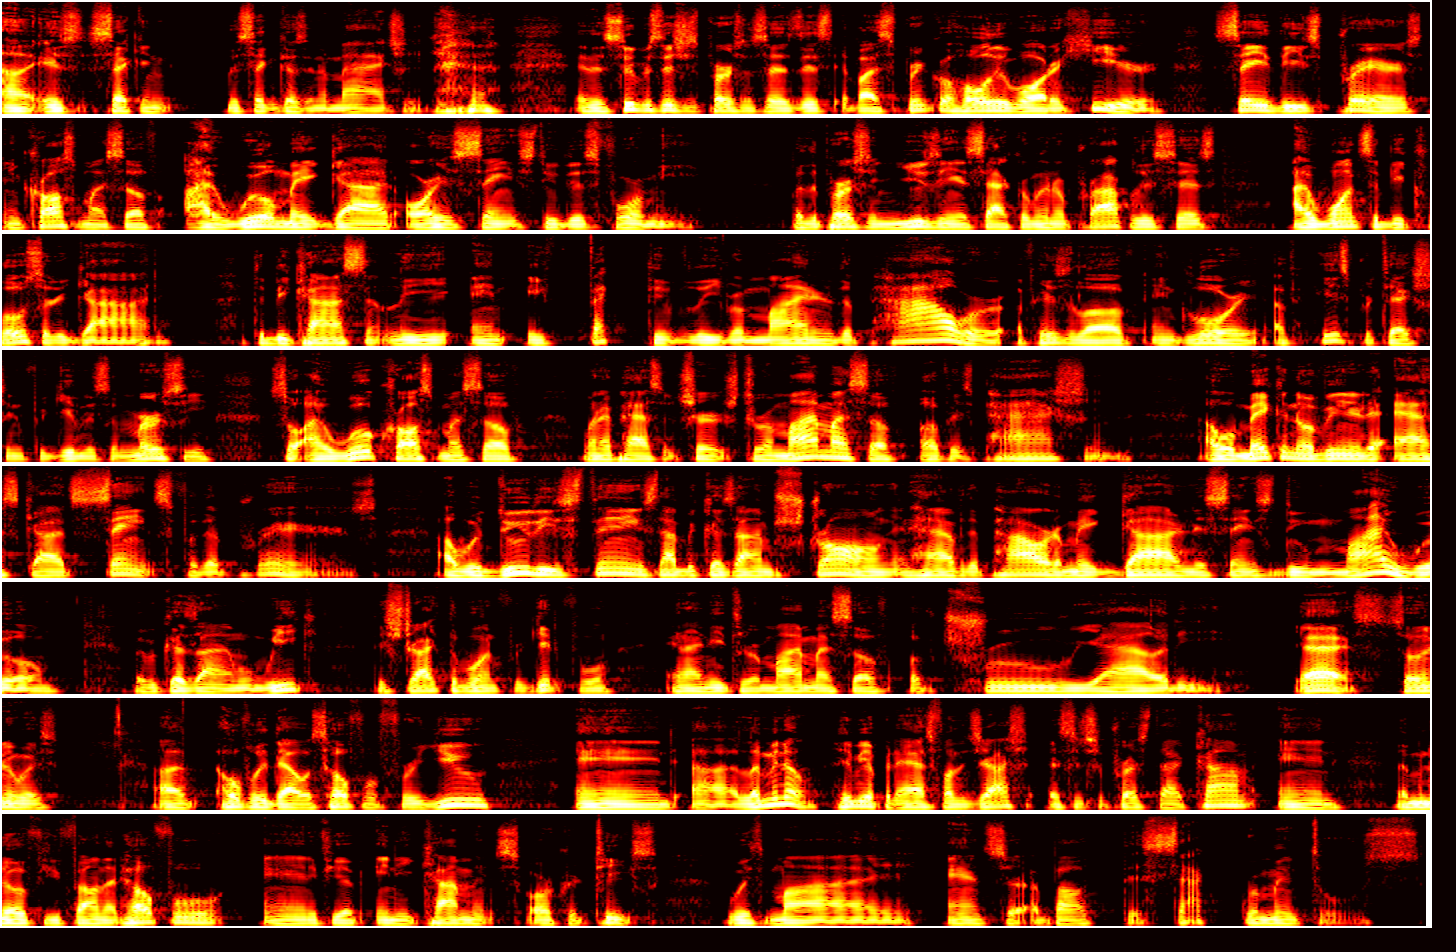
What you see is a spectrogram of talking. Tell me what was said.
uh, is second the second cousin of magic. and the superstitious person says this if I sprinkle holy water here, say these prayers, and cross myself, I will make God or his saints do this for me. But the person using a sacramental properly says, I want to be closer to God, to be constantly and effectively reminded of the power of his love and glory, of his protection, forgiveness, and mercy. So I will cross myself when I pass a church to remind myself of his passion I will make a novena to ask God's saints for their prayers. I will do these things not because I am strong and have the power to make God and his saints do my will, but because I am weak, distractible, and forgetful, and I need to remind myself of true reality. Yes. So, anyways, uh, hopefully that was helpful for you. And uh, let me know. Hit me up at AskFatherJosh at ascensionpress.com and let me know if you found that helpful and if you have any comments or critiques with my answer about the sacramentals.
